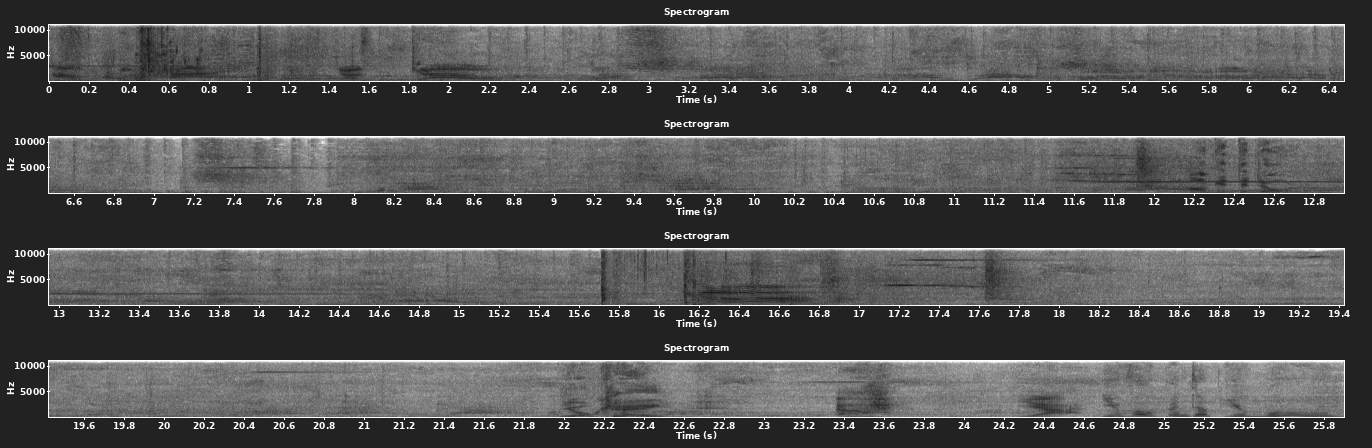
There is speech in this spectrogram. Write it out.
I'll be fine. Just go! I'll get the door. You okay? Ah, yeah. You've opened up your wound.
